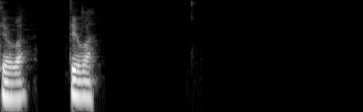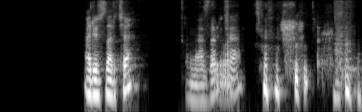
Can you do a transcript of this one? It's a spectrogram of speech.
Tyla. Tyla. Ar jūs dar čia? Mes dar čia.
